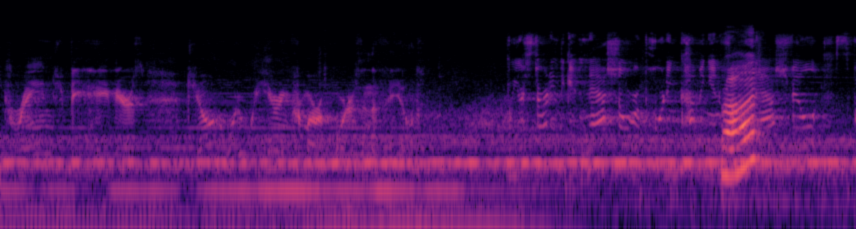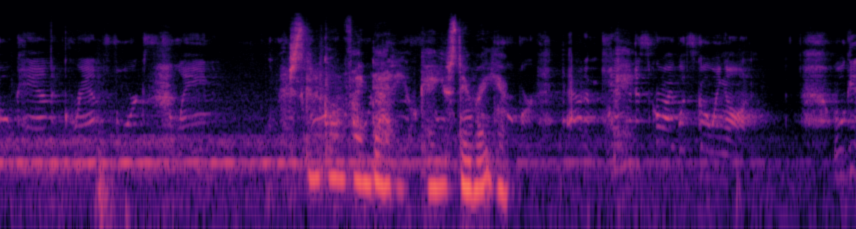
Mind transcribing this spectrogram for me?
strange behaviors. Joan, what are we hearing from our reporters in the field? We are starting to get national reporting coming in Rod? from Nashville, I'm just gonna go and find Daddy, okay? You stay right here. Adam, can you describe what's going on? We'll get.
